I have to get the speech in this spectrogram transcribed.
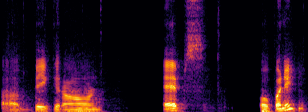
uh, background apps, open it.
